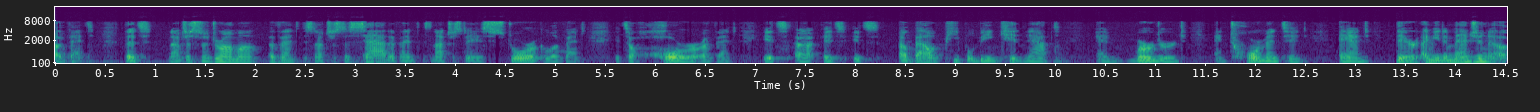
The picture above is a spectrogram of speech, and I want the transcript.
event. That's not just a drama event. It's not just a sad event. It's not just a historical event. It's a horror event. It's uh, it's it's about people being kidnapped and murdered and tormented and there. I mean, imagine a,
